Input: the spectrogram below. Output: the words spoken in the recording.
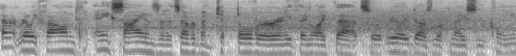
Haven't really found any signs that it's ever been tipped over or anything like that so it really does look nice and clean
